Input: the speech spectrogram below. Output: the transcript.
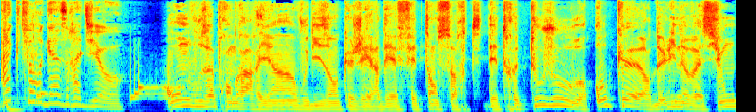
Act for Gaz Radio. On ne vous apprendra rien en vous disant que GRDF fait en sorte d'être toujours au cœur de l'innovation.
